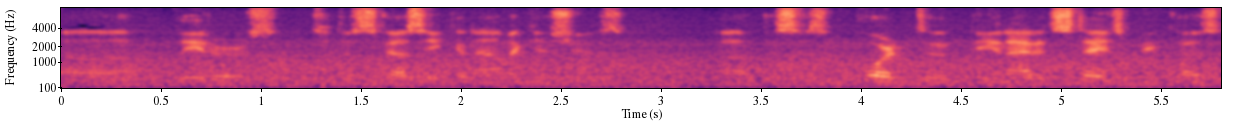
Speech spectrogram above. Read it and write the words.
uh, leaders to discuss economic issues. this is important to the United States because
